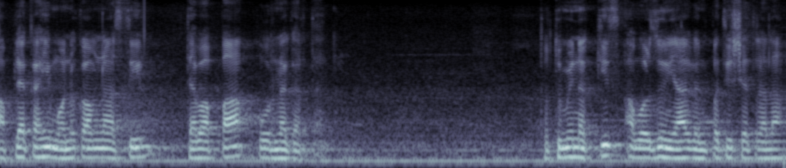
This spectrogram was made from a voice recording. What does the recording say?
आपल्या काही मनोकामना असतील त्या बाप्पा पूर्ण करतात. तर तुम्ही नक्कीच आवर्जून या गणपती क्षेत्राला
